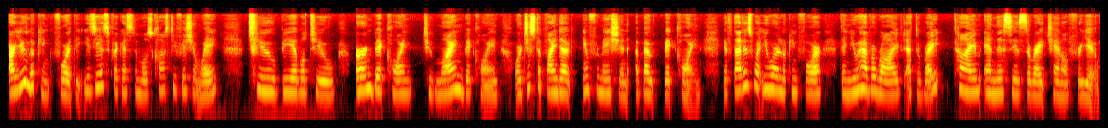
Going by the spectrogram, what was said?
Are you looking for the easiest, quickest, and most cost efficient way to be able to earn Bitcoin, to mine Bitcoin, or just to find out information about Bitcoin? If that is what you are looking for, then you have arrived at the right time and this is the right channel for you.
